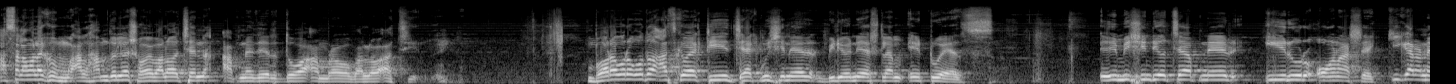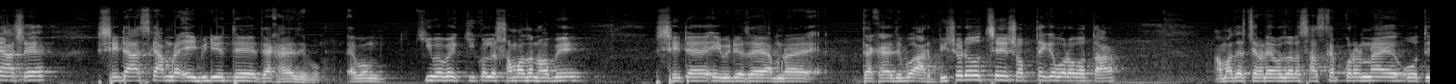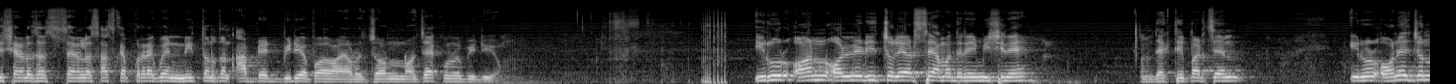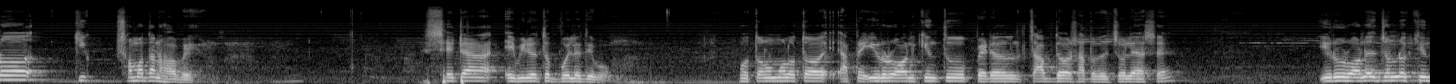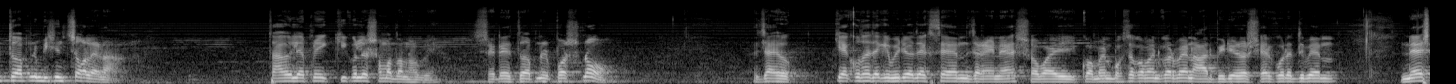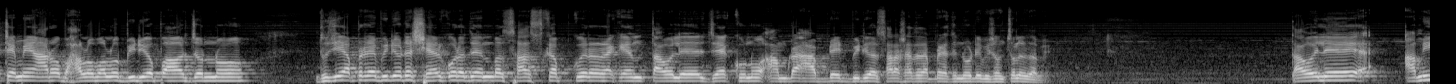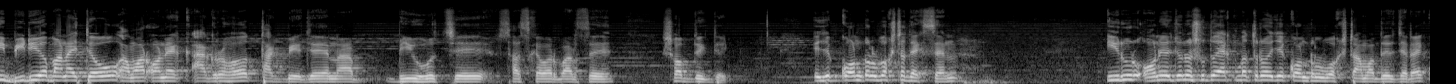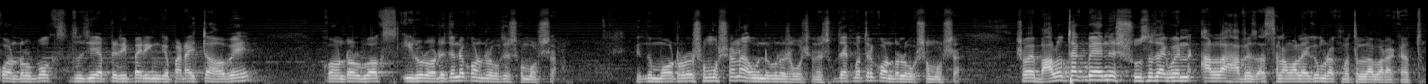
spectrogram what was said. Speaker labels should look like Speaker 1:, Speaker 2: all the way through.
Speaker 1: আসসালামু আলাইকুম। আলহামদুলিল্লাহ সবাই ভালো আছেন। আপনাদের দোয়া আমরাও ভালো আছি। বড় বড় মতো আজকেও একটি জ্যাক মেশিনের ভিডিও নিয়ে আসলাম এ টু এস এই মেশিনটি হচ্ছে আপনার ইরুর অন আসে। কি কারণে আসে? সেটা আজকে আমরা এই ভিডিওতে দেখা দেব এবং কীভাবে কি করলে সমাধান হবে সেটা এই ভিডিওতে আমরা দেখা দেব। আর বিষয়টা হচ্ছে সব থেকে বড় কথা আমাদের চ্যানেলে যারা সাবস্ক্রাইব করেন নাই, অতি চ্যানেলে চ্যানেলে সাবস্ক্রাইব করে রাখবেন, নিত্য নতুন আপডেট ভিডিও পাওয়ার জন্য যে কোনো ভিডিও ইরুর অন অলরেডি চলে আসছে আমাদের এই মেশিনে দেখতেই পাচ্ছেন ইরুর অনের জন্য কি সমাধান হবে? সেটা এই ভিডিওতে বলে দেব। মূলত আপনি ইরোর অন কিন্তু পেডেল চাপ দেওয়ার সাথে চলে আসে। ইরোর অনের জন্য কিন্তু আপনি মেশিন চলে না। তাহলে আপনি কী করলে সমাধান হবে? সেটাই তো আপনার প্রশ্ন। যাই হোক, কে কোথা থেকে ভিডিও দেখছেন জানি না, সবাই কমেন্ট বক্সে কমেন্ট করবেন আর ভিডিওটা শেয়ার করে দিবেন। নেক্সট টাইমে আরও ভালো ভালো ভিডিও পাওয়ার জন্য যদি আপনারা ভিডিওটা শেয়ার করে দেন বা সাবস্ক্রাইব করে রাখেন, তাহলে যে কোনো আমরা আপডেট ভিডিও সারার সাথে আপনার কাছে নোটিফিকেশন চলে যাবে। তাহলে আমি ভিডিও বানাইতেও আমার অনেক আগ্রহ থাকবে যে না ভিউ হচ্ছে সাবস্ক্রাইবার বাড়ছে, সব দিক দিয়ে। এই যে কন্ট্রোল বক্সটা দেখছেন, ইরুর অনের জন্য শুধু একমাত্র ওই যে কন্ট্রোল বক্সটা আমাদের যেটা কন্ট্রোল বক্স যদি আপনি রিপেয়ারিংয়ে পাঠাইতে হবে কন্ট্রোল বক্স ইরোর অনের জন্য কন্ট্রোল বক্সের সমস্যা। কিন্তু মোটরের সমস্যা না, অন্য কোনো সমস্যা না, শুধু একমাত্র কন্ট্রোল বক্স সমস্যা। সবাই ভালো থাকবেন, সুস্থ থাকবেন, আল্লাহ হাফেজ। আসসালামু আলাইকুম রহমতুল্লাহ বারাকাতু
